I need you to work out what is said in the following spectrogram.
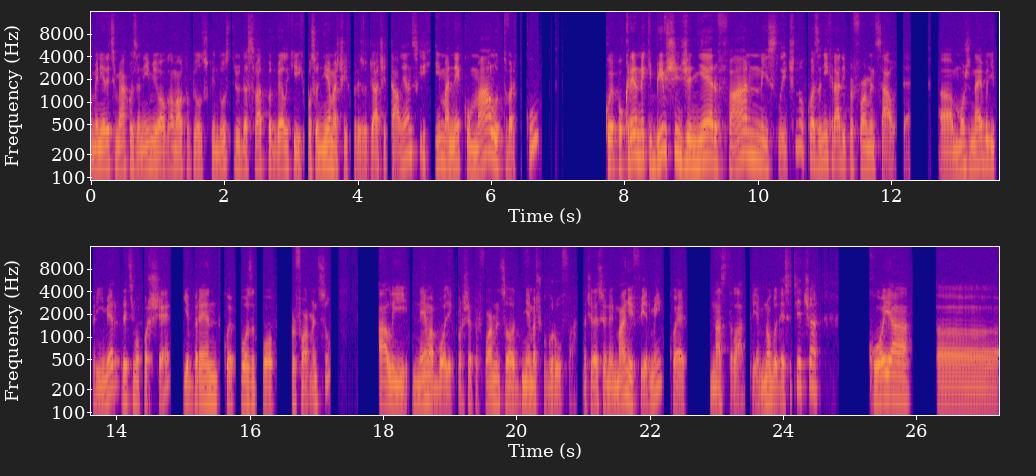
meni je recimo jako zanimljivo u automobilsku industriju da svatko od velikih, posao njemačkih proizvođača italijanskih, ima neku malu tvrtku koju je pokrenuo neki bivši inženjer, fan i slično, koja za njih radi performance aute. Uh, možda najbolji primjer, recimo Porsche je brand koji je poznat po performansu, ali nema boljeg Porsche performance od njemačkog rufa. Znači, da su jednoj manjoj firmi koja je nastala prije mnogo desetljeća, koja uh,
